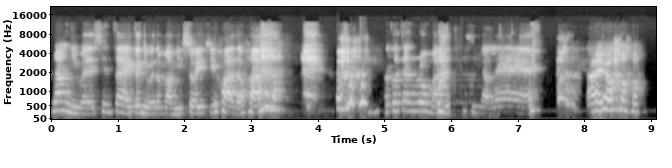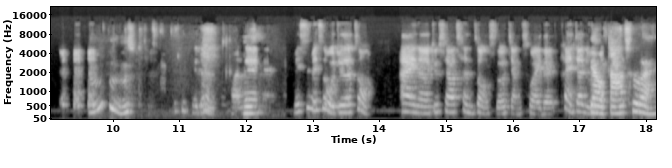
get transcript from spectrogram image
让你们现在跟你们的妈咪说一句话的话，做这样肉麻的事情了嘞，哎呦，嗯，就是觉得很烦嘞。没事没事，我觉得这种爱呢，就是要趁这种时候讲出来的，快点叫你们表达出来。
